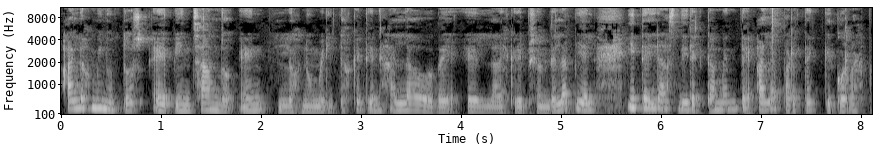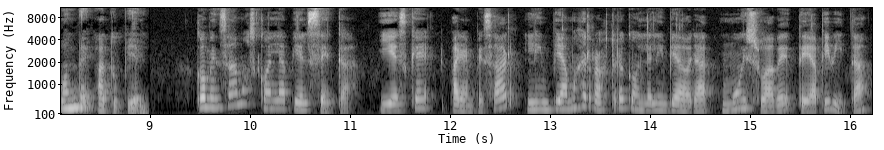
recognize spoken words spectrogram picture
a los minutos eh, pinchando en los numeritos que tienes al lado de eh, la descripción de la piel y te irás directamente a la parte que corresponde a tu piel. Comenzamos con la piel seca. Y es que, para empezar, limpiamos el rostro con la limpiadora muy suave de Apivita.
